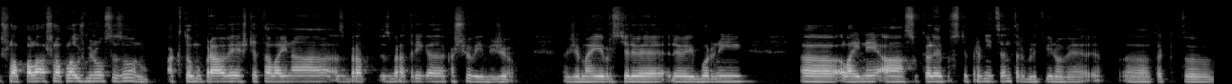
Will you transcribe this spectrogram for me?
šlapala a šlapala už minulou sezónu. A k tomu právě ještě ta linea s, brat, s bratry Kašovými, že jo. Takže mají prostě dvě, dvě výborné uh, liney a Sukel je prostě první center v Litvinově, uh, tak to,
